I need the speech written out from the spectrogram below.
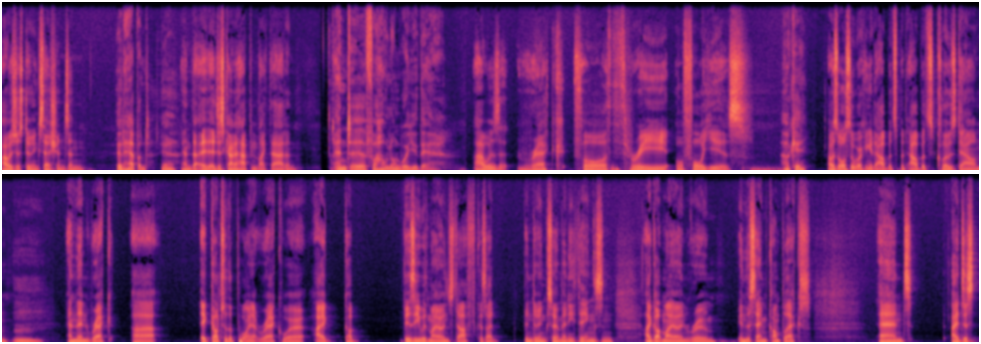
I was just doing sessions and It happened. Yeah. and it just kind of happened like that and And uh, for how long were you there? I was at Rec for three or four years. Okay. I was also working at Alberts, but Alberts closed down. Mm. And then Rec, uh, it got to the point at Rec where I got busy with my own stuff because I'd been doing so many things. And I got my own room in the same complex. And I just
